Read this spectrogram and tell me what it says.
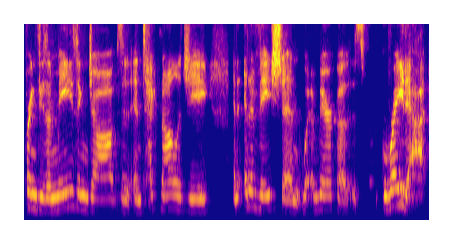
brings these amazing jobs and, and technology and innovation, what America is great at.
